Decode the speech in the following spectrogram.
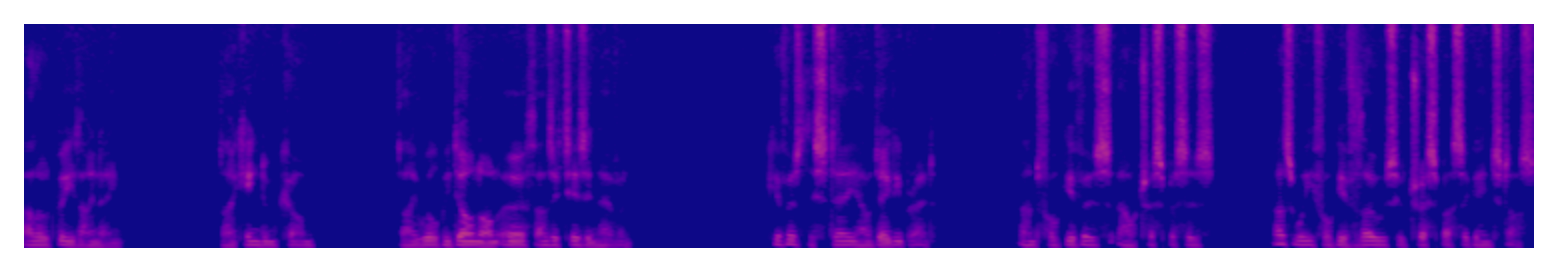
hallowed be thy name. Thy kingdom come, thy will be done on earth as it is in heaven. Give us this day our daily bread, and forgive us our trespasses, as we forgive those who trespass against us.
